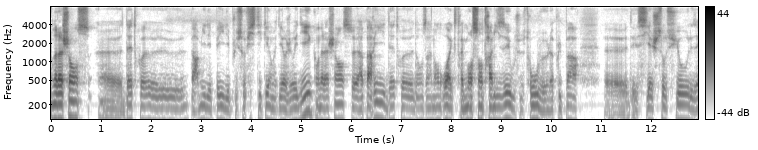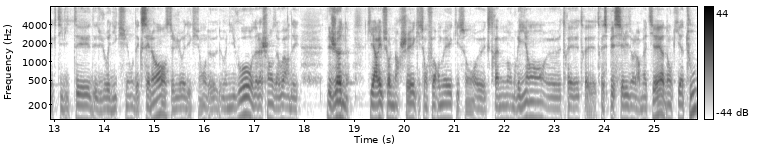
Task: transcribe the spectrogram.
On a la chance euh, d'être euh, parmi les pays les plus sophistiqués en matière juridique. On a la chance à Paris d'être dans un endroit extrêmement centralisé où se trouvent la plupart des sièges sociaux, des activités, des juridictions d'excellence, des juridictions de, haut niveau. On a la chance d'avoir des, jeunes qui arrivent sur le marché, qui sont formés, qui sont euh, extrêmement brillants, euh, très, très, spécialisés dans leur matière. Donc il y a tout,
